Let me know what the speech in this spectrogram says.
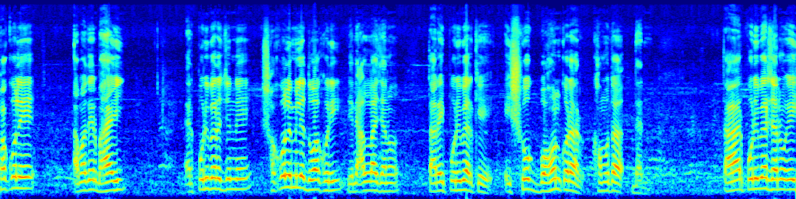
সকলে, আমাদের ভাই, আর পরিবারের জন্যে সকলে মিলে দোয়া করি, যেন আল্লাহ যেন তার এই পরিবারকে এই শোক বহন করার ক্ষমতা দেন। তার পরিবার যেন এই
